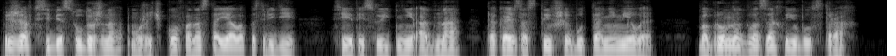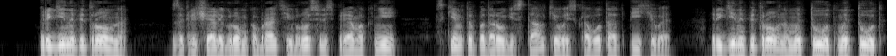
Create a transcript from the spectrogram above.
Прижав к себе судорожно мужичков, она стояла посреди всей этой суетни одна, такая застывшая, будто онемелая. В огромных глазах ее был страх. «Регина Петровна!» — закричали громко братья и бросились прямо к ней, с кем-то по дороге сталкиваясь, кого-то отпихивая. «Регина Петровна, мы тут, мы тут!»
